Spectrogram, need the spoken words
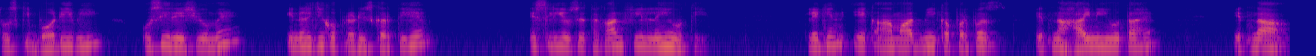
तो उसकी बॉडी भी उसी रेशियो में एनर्जी को प्रोड्यूस करती है, इसलिए उसे थकान फील नहीं होती। लेकिन एक आम आदमी का पर्पस इतना हाई नहीं होता है, इतना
